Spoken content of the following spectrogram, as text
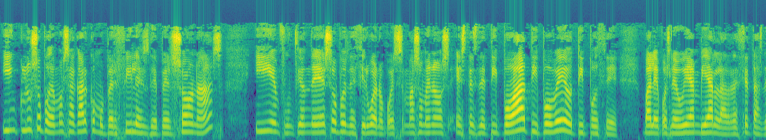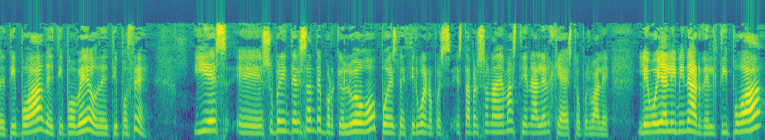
Incluso podemos sacar como perfiles de personas y en función de eso, pues decir, bueno, pues más o menos este es de tipo A, tipo B o tipo C. Vale, pues le voy a enviar las recetas de tipo A, de tipo B o de tipo C. Y es eh, súper interesante porque luego puedes decir, bueno, pues esta persona además tiene alergia a esto, pues vale, le voy a eliminar del tipo A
